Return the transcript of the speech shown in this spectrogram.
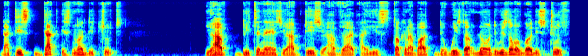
That is, that is not the truth you have bitterness, you have this, you have that, and he's talking about the wisdom. No, the wisdom of God is truth.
